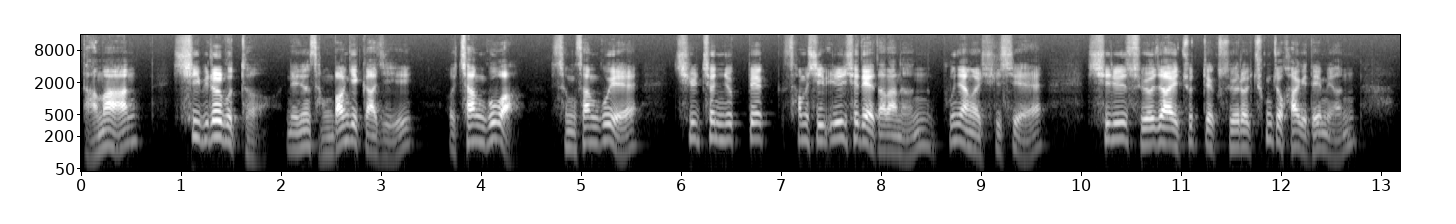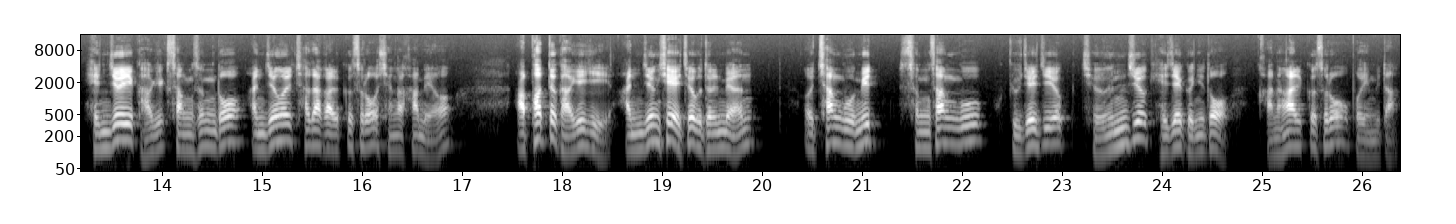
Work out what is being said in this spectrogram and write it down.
다만 11월부터 내년 상반기까지 어창구와 성산구에 7,631세대에 달하는 분양을 실시해 실수요자의 주택 수요를 충족하게 되면 현재의 가격 상승도 안정을 찾아갈 것으로 생각하며 아파트 가격이 안정세에 접어들면 어창구 및 성산구 규제지역 전 지역 해제 건의도 가능할 것으로 보입니다.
